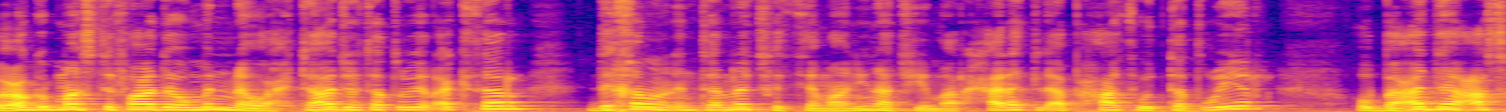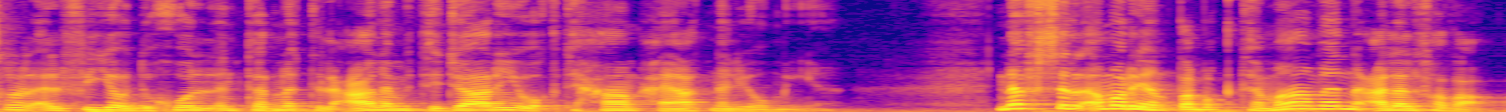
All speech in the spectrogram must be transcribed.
وعقب ما استفادوا منه واحتاجوا تطوير أكثر دخل الإنترنت في الثمانينات في مرحلة الأبحاث والتطوير وبعدها عصر الألفية ودخول الإنترنت العالم التجاري واقتحام حياتنا اليومية. نفس الأمر ينطبق تماما على الفضاء.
